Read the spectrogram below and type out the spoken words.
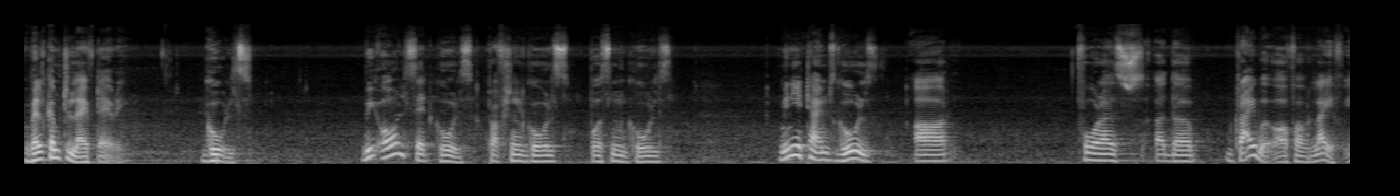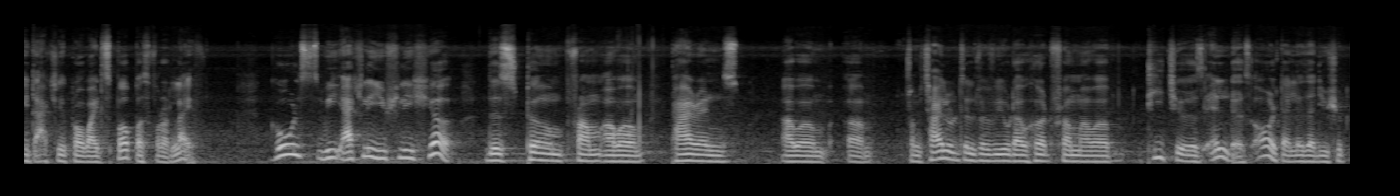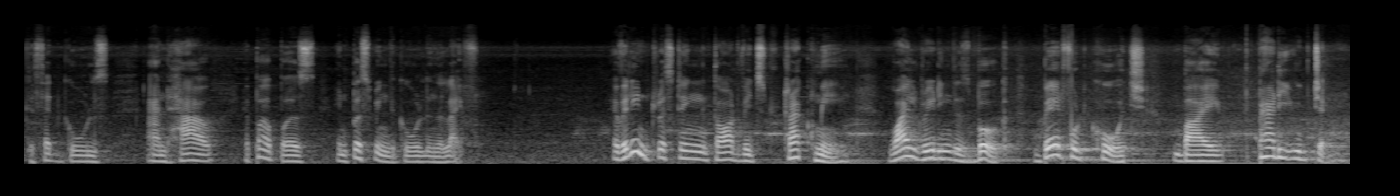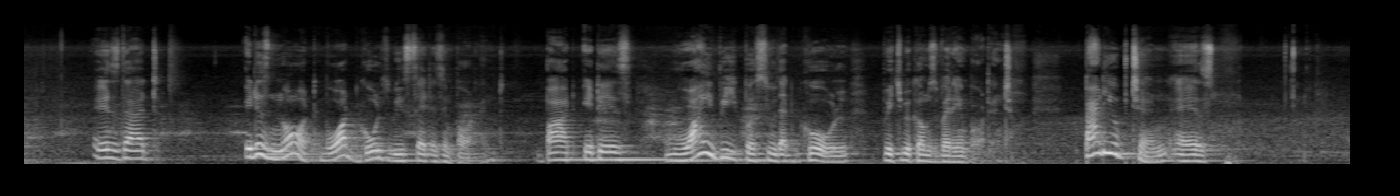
Welcome to Life Diary. Goals. We all set goals, professional goals, personal goals. Many times, goals are for us uh, the driver of our life. It actually provides purpose for our life. Goals, we actually usually hear this term from our parents, our um, from childhood itself. We would have heard from our teachers, elders, all tell us that you should set goals and have a purpose in pursuing the goal in the life. A very interesting thought which struck me while reading this book, Barefoot Coach by Paddy Upton, is that it is not what goals we set is important, but it is why we pursue that goal which becomes very important. Paddy Upton is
